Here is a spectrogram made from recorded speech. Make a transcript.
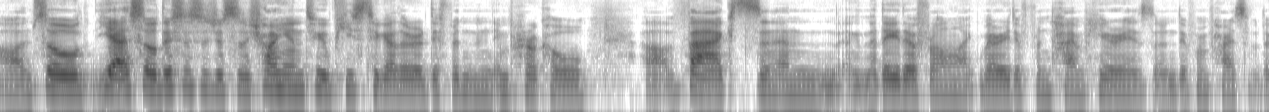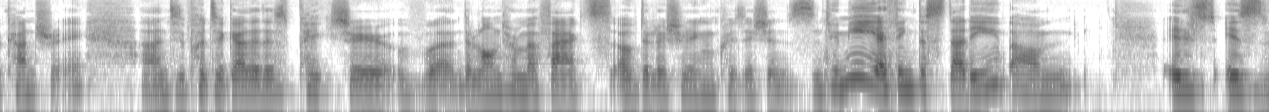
Um, so yeah, so this is just trying to piece together different empirical uh, facts and, and, the data from like very different time periods and different parts of the country, and to put together this picture of uh, the long-term effects of the literary inquisitions. And to me, I think the study um, is is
